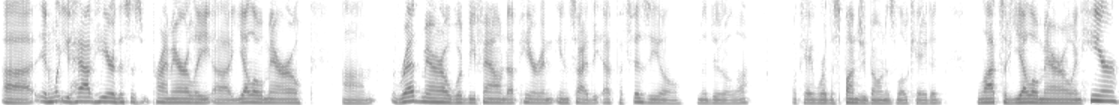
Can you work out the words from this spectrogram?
Uh, in what you have here, this is primarily uh, yellow marrow. Um, red marrow would be found up here in, inside the epiphyseal medulla, okay, where the spongy bone is located. Lots of yellow marrow in here.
